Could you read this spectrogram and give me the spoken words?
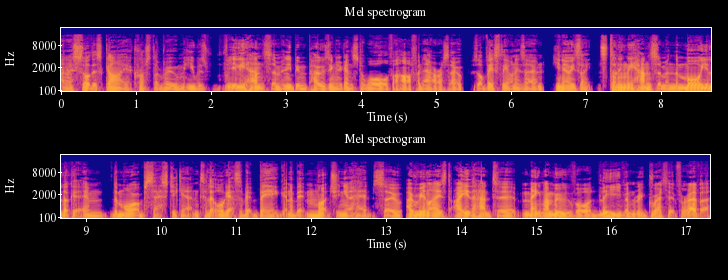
and I saw this guy across the room. He was really handsome and he'd been posing against a wall for half an hour or so. He was obviously on his own. You know, he's like stunningly handsome, and the more you look at him, the more obsessed you get until it all gets a bit big and a bit much in your head. So I realized I either had to make my move or leave and regret it forever.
